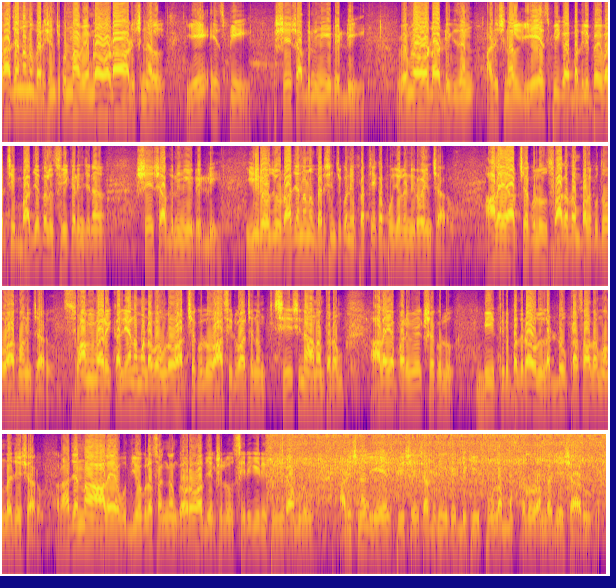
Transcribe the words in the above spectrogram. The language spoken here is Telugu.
రాజన్నను దర్శించుకున్న వేములవాడ అడిషనల్ ఏఎస్పి శేషాద్రిని రెడ్డి. వేములవాడ డివిజన్ అడిషనల్ ఏఎస్పిగా బదిలీపై వచ్చి బాధ్యతలు స్వీకరించిన శేషాద్రిని రెడ్డి. ఈరోజు రాజన్నను దర్శించుకుని ప్రత్యేక పూజలు నిర్వహించారు. ఆలయ అర్చకులు స్వాగతం పలుకుతూ ఆహ్వానించారు. స్వామివారి కళ్యాణ మండపంలో అర్చకులు ఆశీర్వాచనం చేసిన అనంతరం ఆలయ పర్యవేక్షకులు బి. తిరుపతిరావు లడ్డు ప్రసాదం అందజేశారు. రాజన్న ఆలయ ఉద్యోగుల సంఘం గౌరవాధ్యక్షులు సిరిగిరి శ్రీరాములు అడిషనల్ ఏఎస్పీ శేషాద్రి రెడ్డికి పూల ముక్కలు అందజేశారు.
